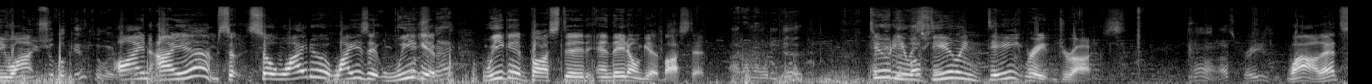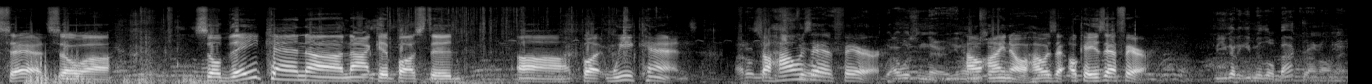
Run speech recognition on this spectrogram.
Do you want? You should look into it. I, I am. So so why do why is it we get we get busted and they don't get busted? I don't know what he did. Dude, he was busted? dealing date rape drugs. Oh, that's crazy. Wow, that's sad. So uh, so they can uh, not get busted, uh, but we can. I don't know. So how is story. that fair? I wasn't there. You know How I know. How is that? Okay, is that fair? But you got to give me a little background on it.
